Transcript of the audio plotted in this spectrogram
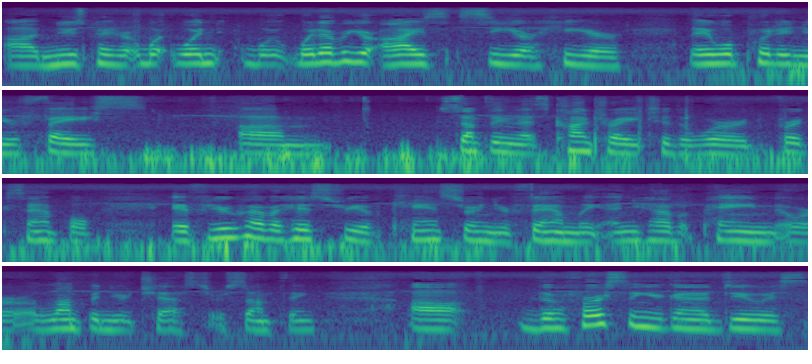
uh, newspaper, when, whatever your eyes see or hear, they will put in your face um, something that's contrary to the word. For example, if you have a history of cancer in your family and you have a pain or a lump in your chest or something, uh, the first thing you're going to do is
